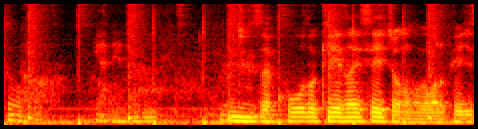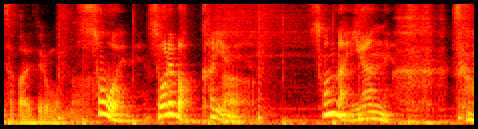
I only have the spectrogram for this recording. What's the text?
そう高度経済成長の方がまだページ割かれてるもんな。そうやね。んそればっかりやね。そんなんいらんねん。そう。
